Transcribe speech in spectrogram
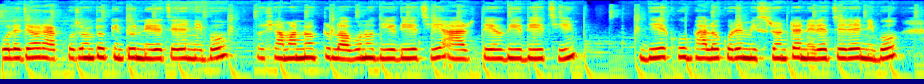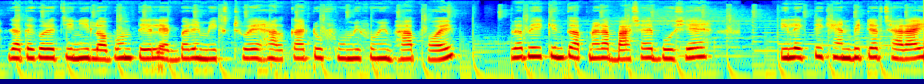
গলে যাওয়ার আগ পর্যন্ত কিন্তু নেড়ে চেড়ে নেব। তো সামান্য একটু লবণও দিয়ে দিয়েছি আর তেল দিয়ে দিয়েছি। দিয়ে খুব ভালো করে মিশ্রণটা নেড়ে চেড়ে নিব, যাতে করে চিনি, লবণ, তেল একবারে মিক্সড হয়ে হালকা একটু ফুমি ফুমি ভাব হয়। এভাবেই কিন্তু আপনারা বাসায় বসে ইলেকট্রিক হ্যান্ড বিটার ছাড়াই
